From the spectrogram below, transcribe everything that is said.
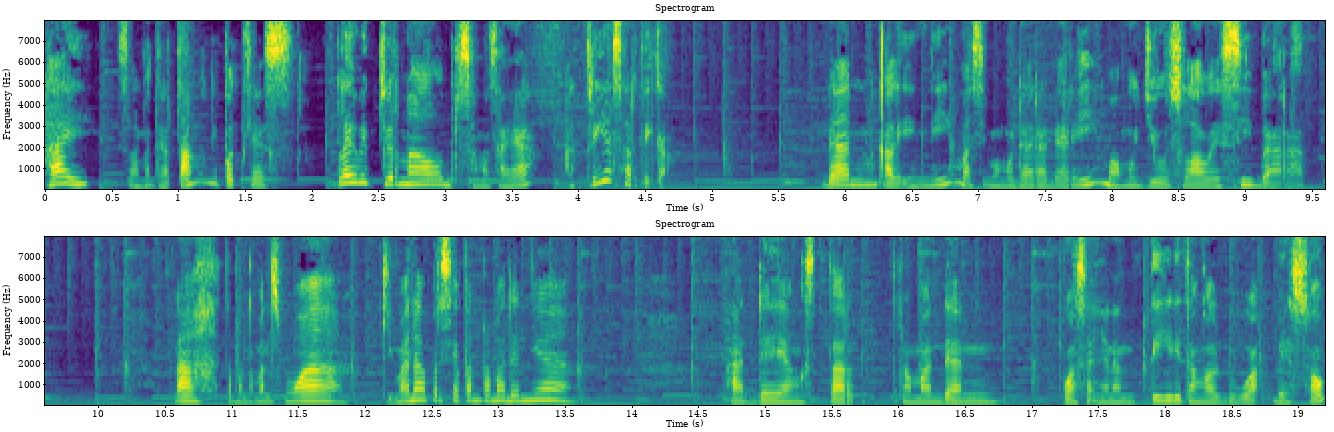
Hai, selamat datang di podcast Play with Journal bersama saya, Atria Sartika. Dan kali ini masih mengudara dari Mamuju, Sulawesi Barat. Nah, teman-teman semua, gimana persiapan Ramadannya? Ada yang start Ramadan puasanya nanti di tanggal 2 besok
